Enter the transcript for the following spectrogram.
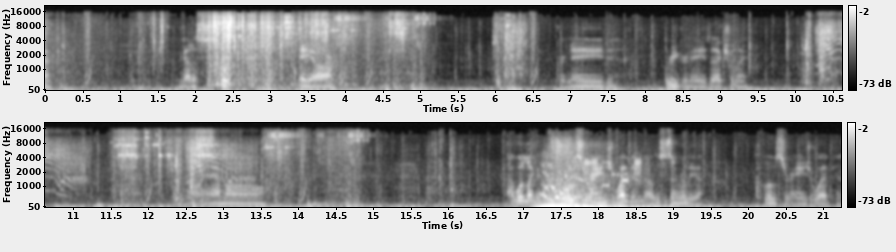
Okay. Got a scope AR. Grenade. Three grenades, actually. Ammo. I would like a close range weapon, though. This isn't really a close range weapon.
